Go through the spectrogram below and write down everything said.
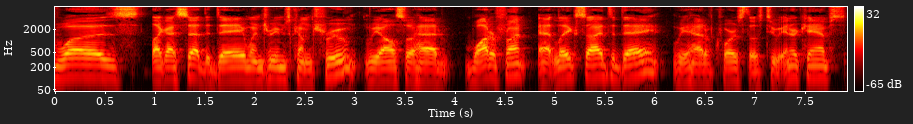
was, like I said, the day when dreams come true. We also had waterfront at Lakeside today. We had, of course, those two intercamps.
